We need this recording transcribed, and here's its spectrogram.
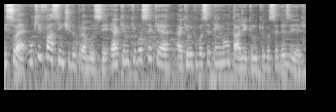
Isso é, o que faz sentido pra você é aquilo que você quer, é aquilo que você tem vontade, é aquilo que você deseja.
